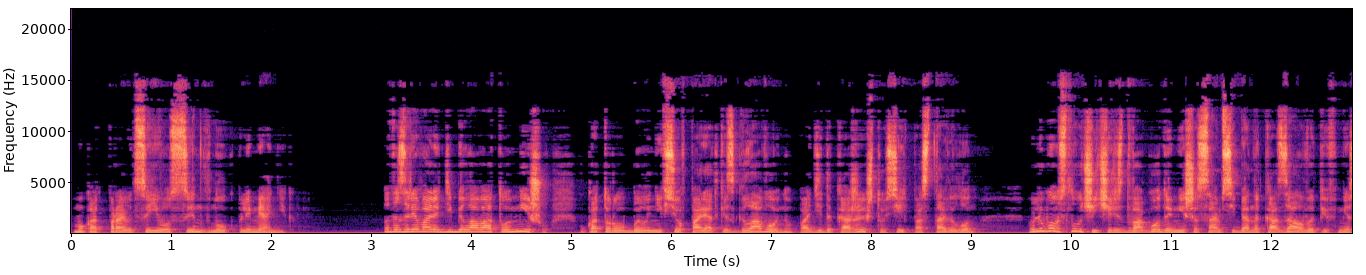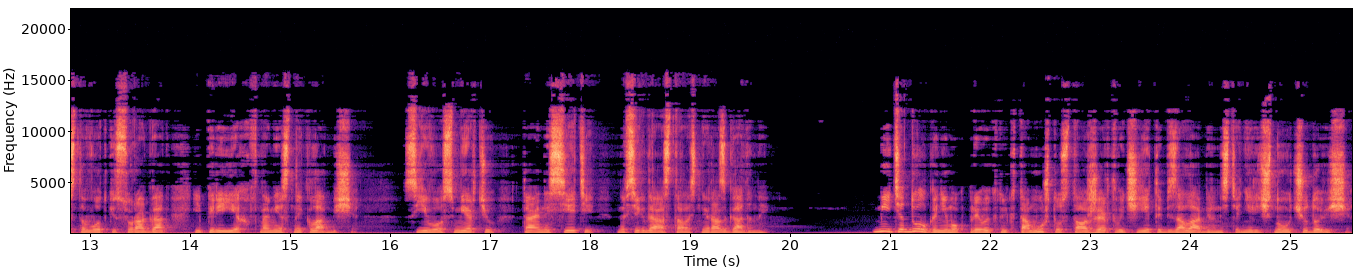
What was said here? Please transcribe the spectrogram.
мог отправиться его сын, внук, племянник. Подозревали дебиловатого Мишу, у которого было не все в порядке с головой, но поди докажи, что сеть поставил он. В любом случае, через два года Миша сам себя наказал, выпив вместо водки суррогат и переехав на местное кладбище. С его смертью тайна сети навсегда осталась неразгаданной. Митя долго не мог привыкнуть к тому, что стал жертвой чьей-то безалаберности, а не речного чудовища.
